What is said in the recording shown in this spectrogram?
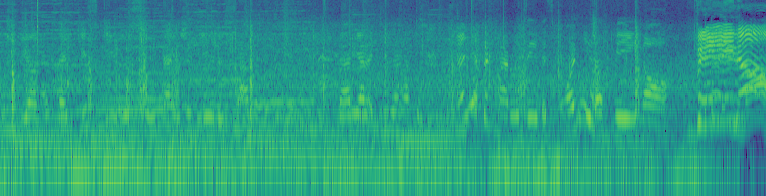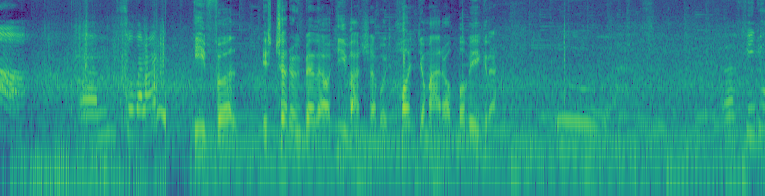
kis lett egy kis élő szókár és egy élő számológép. Várjál egy pillanatot. Menjetek már odébb, ez annyira béna. Béna! Um, szóval annyi... Hív föl, és csörög bele a hívásába, hogy hagyja már abba végre. Figyú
